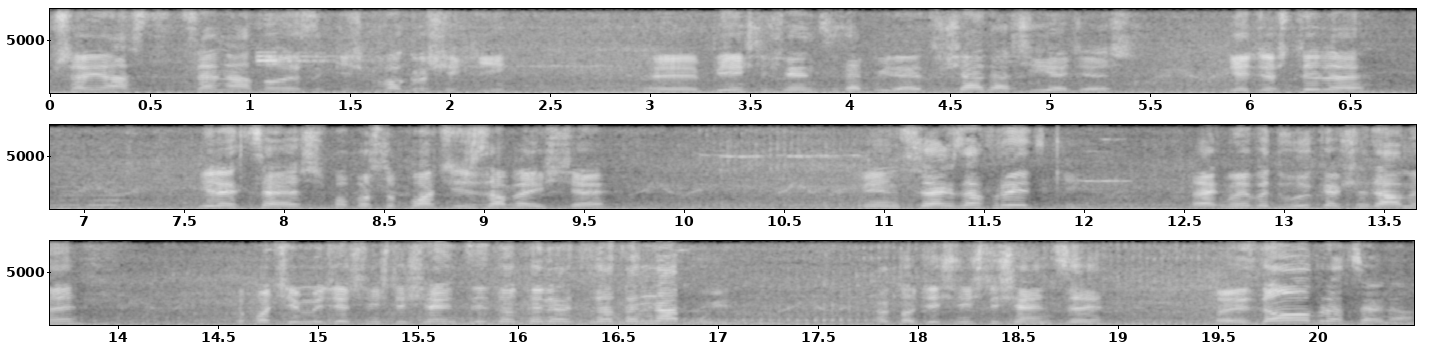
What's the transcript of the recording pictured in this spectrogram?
przejazd, cena to jest jakieś chyba grosiki. Yy, 5 tysięcy za bilet, wsiadasz i jedziesz. Jedziesz tyle, ile chcesz, po prostu płacisz za wejście. Więc jak za frytki. Tak jak my we dwójkę wsiadamy, to płacimy 10 tysięcy, to tyle za ten napój. No to 10 tysięcy to jest dobra cena.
